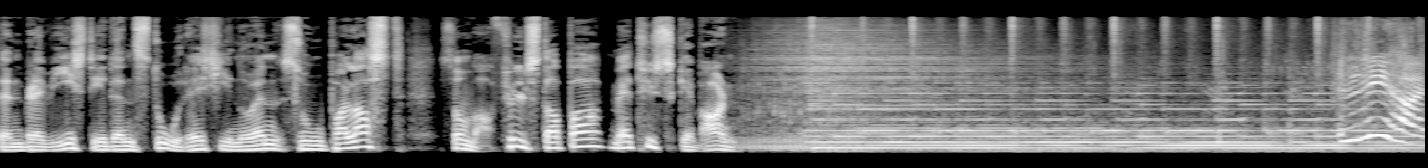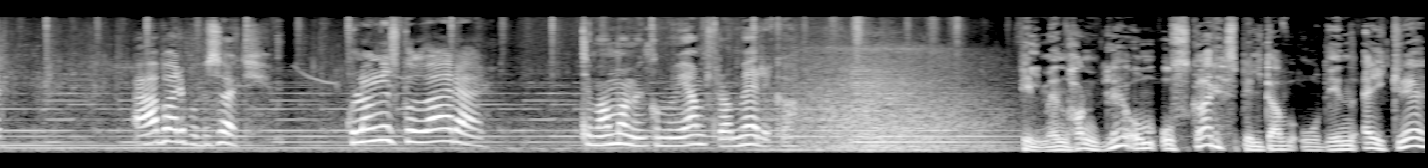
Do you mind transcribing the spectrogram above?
Den ble vist i den store kinoen Zoopalast, som var fullstappa med tyske barn. Er du ny her? Jeg er bare på besøk. Hvor lenge skal du være her? Til mammaen min kommer hjem fra Amerika. Filmen handler om Oskar, spilt av Odin Eikre,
